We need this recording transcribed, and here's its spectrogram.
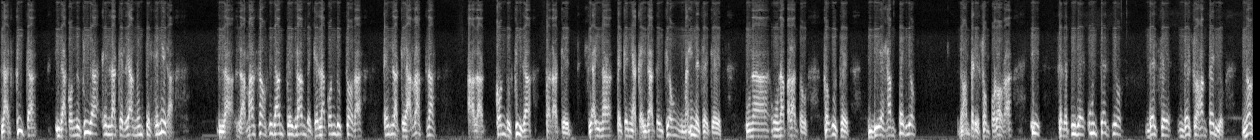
la excita y la conducida es la que realmente genera. La, masa oscilante grande, que es la conductora, es la que arrastra a la conducida para que si hay una pequeña caída de tensión, imagínese que una, un aparato produce 10 amperios, los amperios son por hora, y se le pide un tercio de, ese, de esos amperios. No,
